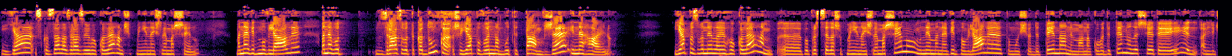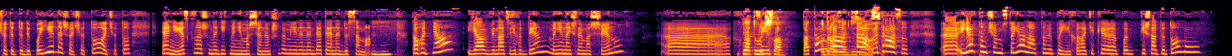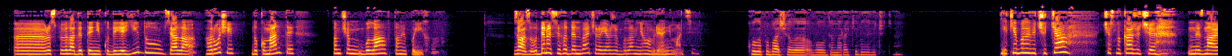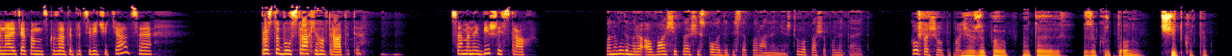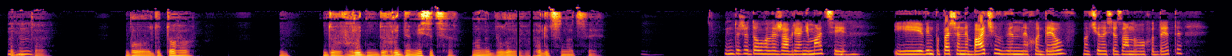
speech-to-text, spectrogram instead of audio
Я сказала зразу його колегам, щоб мені знайшли машину. Мене відмовляли. Мене от зразу така думка, що я повинна бути там вже і негайно. Я позвонила його колегам, е, попросила, щоб мені знайшли машину. Вони мене відмовляли, тому що дитина, нема на кого дитину лишити. І, а що ти туди поїдеш, а що то, а що то. Я ні, я сказала, що знайдіть мені машину. Якщо ви мені не знайдете, я знайду сама. Того дня я в 12 годин мені знайшли машину. Е, 5 числа, так? так, Одразу як так, дізналися. так, одразу. Е, і я в тому, чому стояла, а в тому і поїхала. Тільки пішла додому, розповіла дитині, куди я їду, взяла гроші, документи. В тому, чому була, в тому і поїхала. Зразу, 11 годин вечора я вже була в нього в реанімації. Коли побачили Володимира, які були відчуття? Які були відчуття, чесно кажучи, не знаю навіть, як вам сказати про ці відчуття. Це просто був страх його втратити. Саме найбільший страх. Пане Володимире, а ваші перші спогади після поранення? Що ви перше пам'ятаєте? Кого першого побачив? Я вже пам'ятаю за кордоном, чітко так пам'ятаю. Бо до того, до грудня, до грудня місяця, в мене були галюцинації. Він дуже довго лежав в реанімації, і він, по-перше, не бачив, він не ходив, ми вчилися заново ходити.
